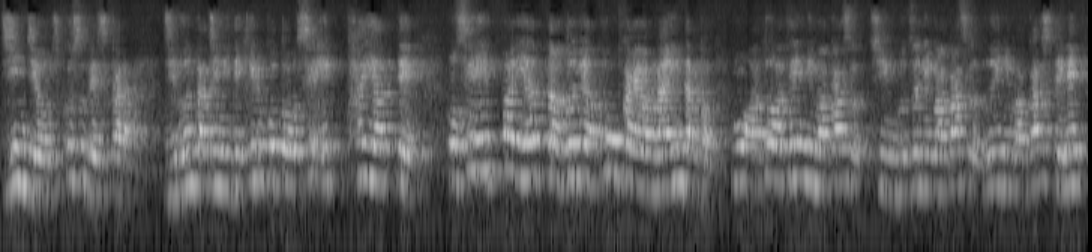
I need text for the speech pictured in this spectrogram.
人事を尽くすですから自分たちにできることを精一杯やってもう精一杯やった後には後悔はないんだと。もうあとは天に任す神仏に任す上に任してね。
